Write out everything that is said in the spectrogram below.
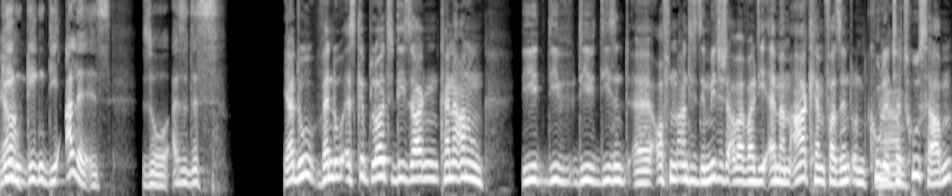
ja. gegen, gegen die alle ist. So, also das. Ja, du, wenn du, es gibt Leute, die sagen, keine Ahnung, die, die, die, die sind äh, offen antisemitisch, aber weil die MMA-Kämpfer sind und coole ja. Tattoos haben,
